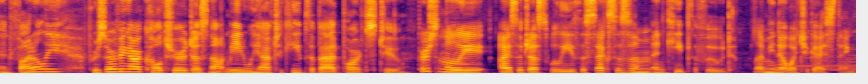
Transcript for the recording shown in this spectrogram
And finally, preserving our culture does not mean we have to keep the bad parts too. Personally, I suggest we leave the sexism and keep the food. Let me know what you guys think.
